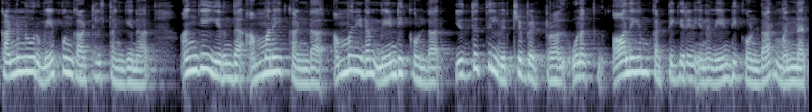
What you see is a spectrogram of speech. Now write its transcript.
கண்ணனூர் வேப்பங்காட்டில் தங்கினார். அங்கே இருந்த அம்மனை கண்டார். அம்மனிடம் வேண்டிக் கொண்டார். யுத்தத்தில் வெற்றி பெற்றால் உனக்கு ஆலயம் கட்டுகிறேன் என வேண்டிக் கொண்டார் மன்னர்.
